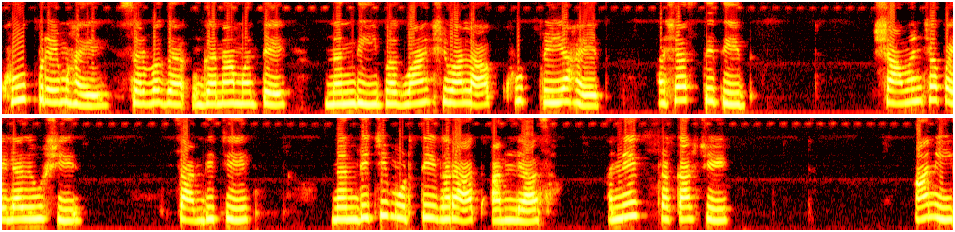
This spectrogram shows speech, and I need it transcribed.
खूप प्रेम आहे. सर्व ग गणामध्ये नंदी भगवान शिवाला खूप प्रिय आहेत. अशा स्थितीत श्रावणच्या पहिल्या दिवशी चांदीची नंदीची मूर्ती घरात आणल्यास अनेक प्रकारची आणि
